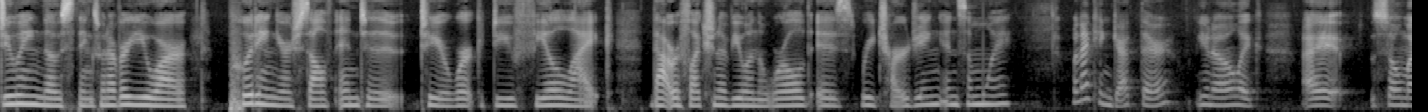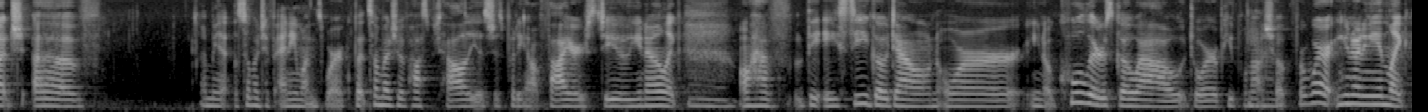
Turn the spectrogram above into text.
doing those things whenever you are putting yourself into to your work do you feel like that reflection of you in the world is recharging in some way? When I can get there, you know, like I so much of I mean so much of anyone's work, but so much of hospitality is just putting out fires too, you know, like I'll have the AC go down or, you know, coolers go out or people not show up for work. You know what I mean? Like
